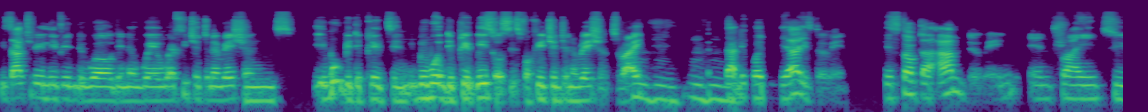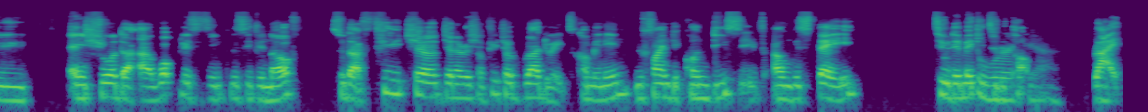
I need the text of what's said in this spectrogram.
It's actually living the world in a way where future generations it won't be depleting, we won't deplete resources for future generations, right? Mm-hmm, mm-hmm. That's what AI is doing. The stuff that I'm doing in trying to ensure that our workplace is inclusive enough so that future generation, future graduates coming in, we find it conducive and we stay till they make to it to work, the top. Yeah. Right,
